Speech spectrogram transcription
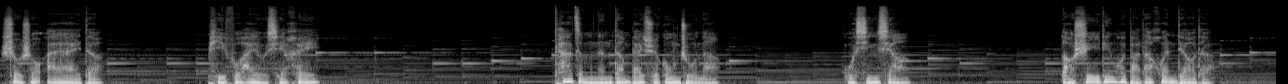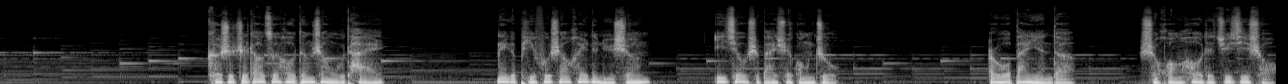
瘦瘦矮矮的，皮肤还有些黑。她怎么能当白雪公主呢？我心想，老师一定会把她换掉的。可是直到最后登上舞台，那个皮肤稍黑的女生，依旧是白雪公主，而我扮演的，是皇后的狙击手。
